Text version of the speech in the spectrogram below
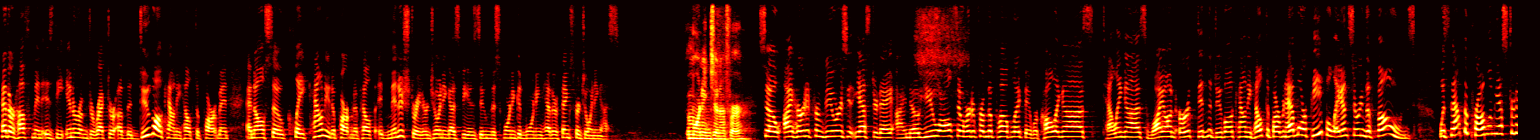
Heather Huffman is the interim director of the Duval County Health Department and also Clay County Department of Health Administrator joining us via Zoom this morning. Good morning, Heather. Thanks for joining us. Good morning, Jennifer. So I heard it from viewers yesterday. I know you also heard it from the public. They were calling us, telling us, why on earth didn't the Duval County Health Department have more people answering the phones? Was that the problem yesterday?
